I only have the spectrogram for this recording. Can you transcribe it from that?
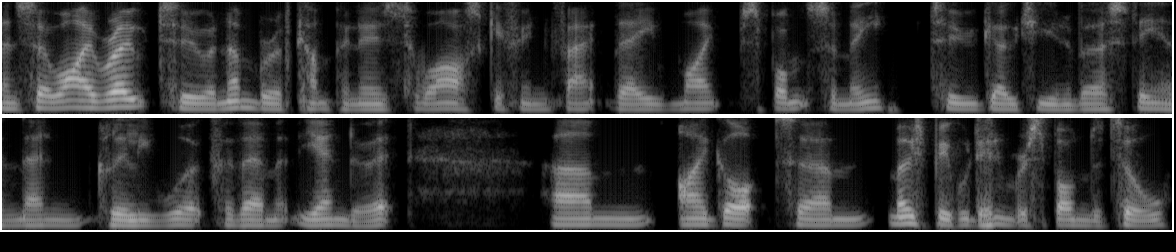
And so I wrote to a number of companies to ask if, in fact, they might sponsor me to go to university and then clearly work for them at the end of it. Um, I got um, most people didn't respond at all.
